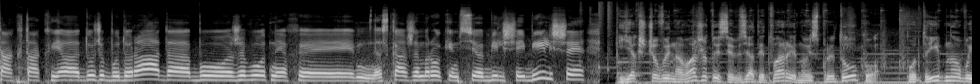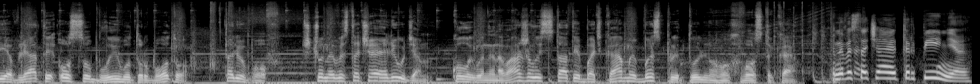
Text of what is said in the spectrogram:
Так, так, так. Я дуже буду рада, бо животних е, з кожним роком все більше і більше. Якщо ви наважитеся взяти тварину із притулку, потрібно виявляти особливу турботу та любов, що не вистачає людям, коли вони наважились стати батьками безпритульного хвостика. Не вистачає терпіння.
